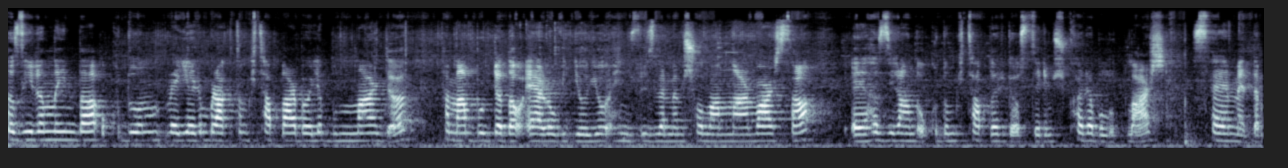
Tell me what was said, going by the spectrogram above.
Haziran ayında okuduğum ve yarım bıraktığım kitaplar böyle bunlardı. Hemen burada da eğer o videoyu henüz izlememiş olanlar varsa e, Haziran'da okuduğum kitapları göstereyim. Şu Kara Bulutlar, sevmedim.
